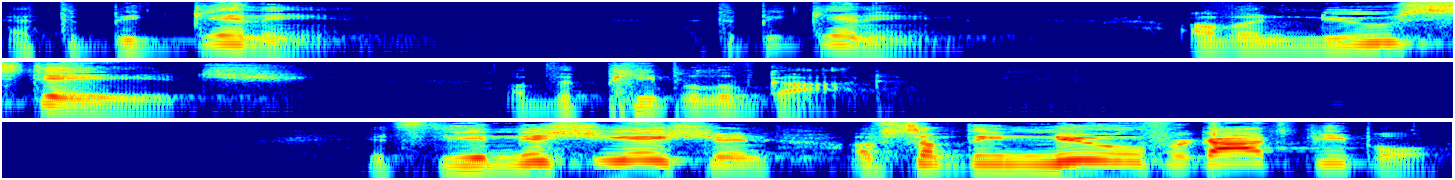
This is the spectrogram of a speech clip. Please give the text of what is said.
at the beginning, at the beginning of a new stage of the people of God. It's the initiation of something new for God's people.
